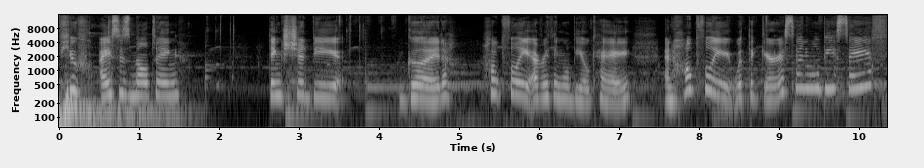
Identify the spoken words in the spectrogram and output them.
Phew, ice is melting. Things should be good. Hopefully everything will be okay. And hopefully with the garrison we'll be safe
